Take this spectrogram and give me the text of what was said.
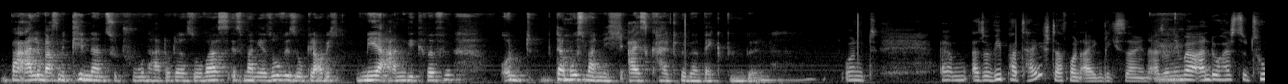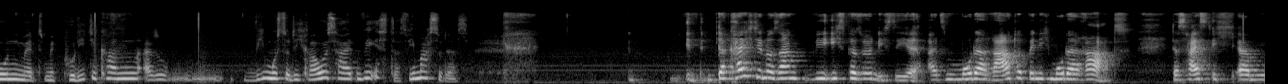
bei allem, was mit Kindern zu tun hat oder sowas, ist man ja sowieso, glaube ich, mehr angegriffen. Und da muss man nicht eiskalt drüber wegbügeln. Und also wie parteiisch darf man eigentlich sein? Also nehmen wir an, du hast zu tun mit, mit Politikern. Also wie musst du dich raushalten? Wie ist das? Wie machst du das? Da kann ich dir nur sagen, wie ich es persönlich sehe. Als Moderator bin ich moderat. Das heißt, ich ähm,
